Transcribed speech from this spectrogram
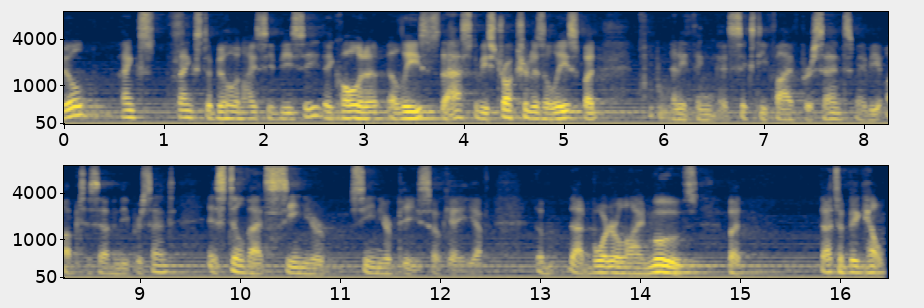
Bill, thanks, thanks to Bill and ICBC, they call it a, a lease. That has to be structured as a lease, but anything at 65%, maybe up to 70%, is still that senior, senior piece. Okay, you have the, that borderline moves, but that's a big help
